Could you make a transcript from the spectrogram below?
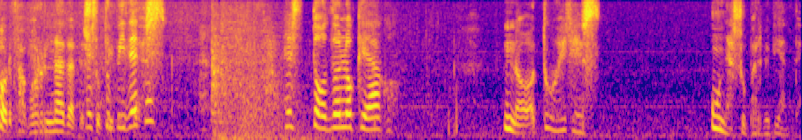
Por favor, nada de ¿Estupideces? Es todo lo que hago. No, tú eres una superviviente.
